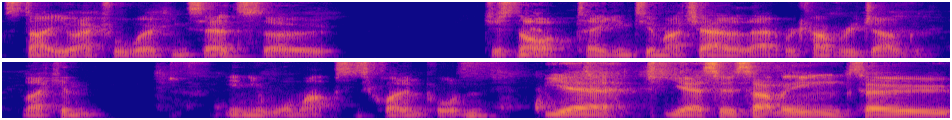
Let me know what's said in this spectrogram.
start your actual working sets. So just not taking too much out of that recovery jug, like in in your warm ups, is quite important. Yeah, yeah. So something. So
